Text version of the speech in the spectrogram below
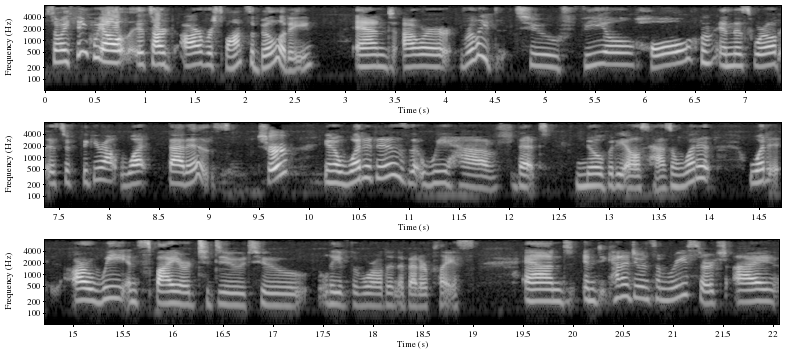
So I think we all it's our our responsibility and our really to feel whole in this world is to figure out what that is. Sure. You know, what it is that we have that nobody else has and what it what it, are we inspired to do to leave the world in a better place? And in kind of doing some research, I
